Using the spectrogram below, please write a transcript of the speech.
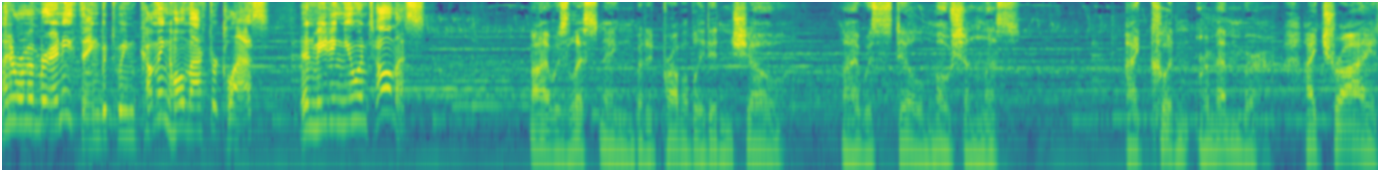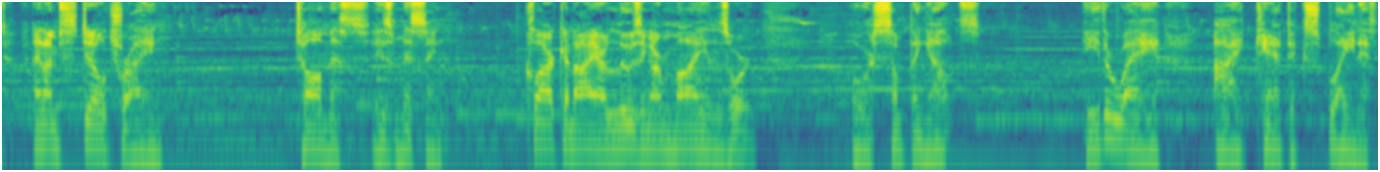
I don't remember anything between coming home after class and meeting you and Thomas. I was listening, but it probably didn't show. I was still motionless. I couldn't remember. I tried, and I'm still trying. Thomas is missing. Clark and I are losing our minds, or. or something else. Either way, I can't explain it.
